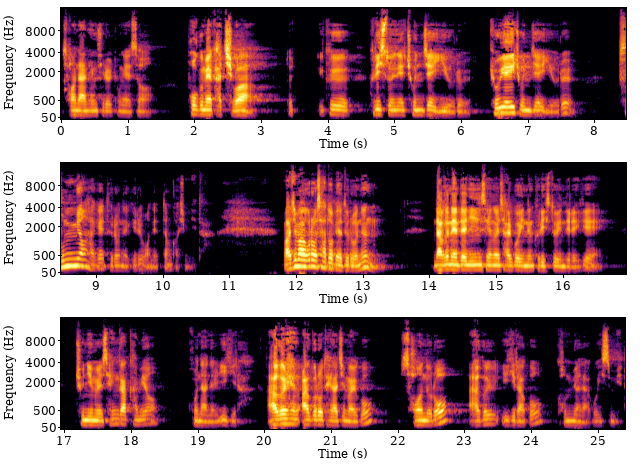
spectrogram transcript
선한 행실을 통해서 복음의 가치와 또 그 그리스도인의 존재 이유를 교회의 존재 이유를 분명하게 드러내기를 원했던 것입니다. 마지막으로 사도 베드로는 나그네된 인생을 살고 있는 그리스도인들에게 주님을 생각하며 고난을 이기라. 악을 행, 악으로 대하지 말고 선으로 악을 이기라고 권면하고 있습니다.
